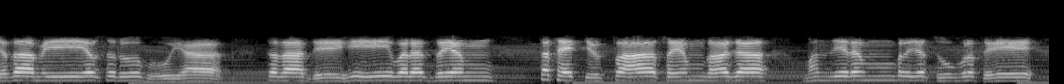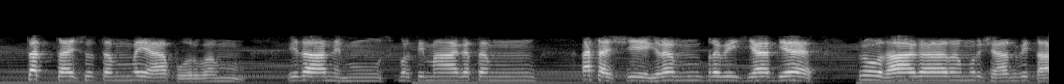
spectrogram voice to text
यदा मे अवसरो भूयात् तदा देहि वरद्वयम् तथेत्युक्त्वा स्वयं राजा मन्दिरं व्रज सुव्रते तत्त श्रुतं मया पूर्वम् इदानीं स्मृतिमागतम्। अथ शीघ्रं प्रविश्याद्य क्रोधागारमृषान्विता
